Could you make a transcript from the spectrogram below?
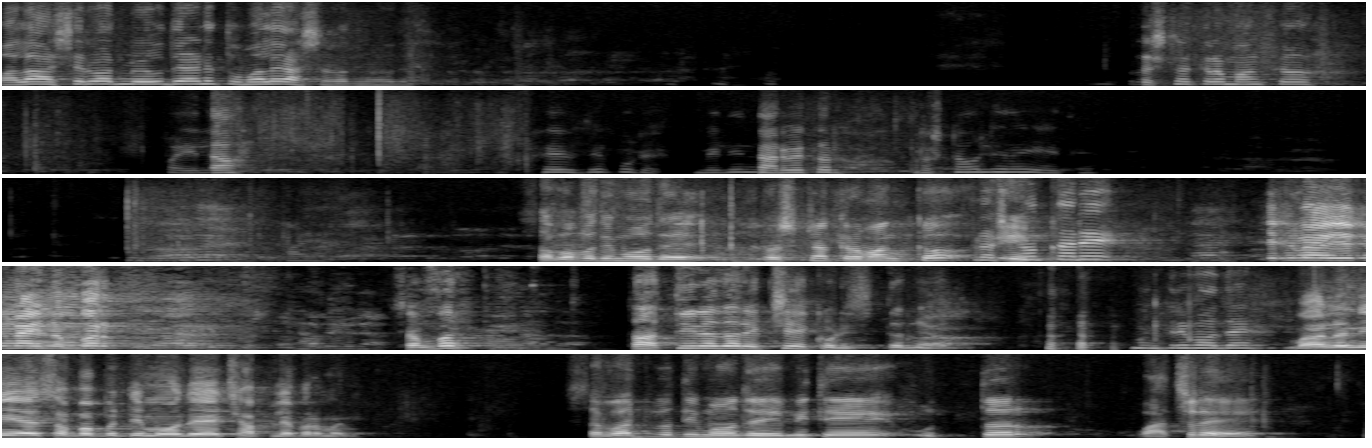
मला आशीर्वाद मिळू दे आणि तुम्हालाही आशीर्वाद मिळू दे. प्रश्न क्रमांक पहिला. हे हे कुठे? मिलिंद नार्वेकर प्रश्नावली नाही सभापती महोदय प्रश्न क्रमांक एक. प्रश्नोत्तरे. एक नाही एक नाही नंबर. शंभर? हा तीन हजार एकशे एकोणीस. धन्यवाद. मंत्री महोदय. माननीय सभापती महोदय छापल्याप्रमाणे. सभापती महोदय मी ते उत्तर वाचलंय.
